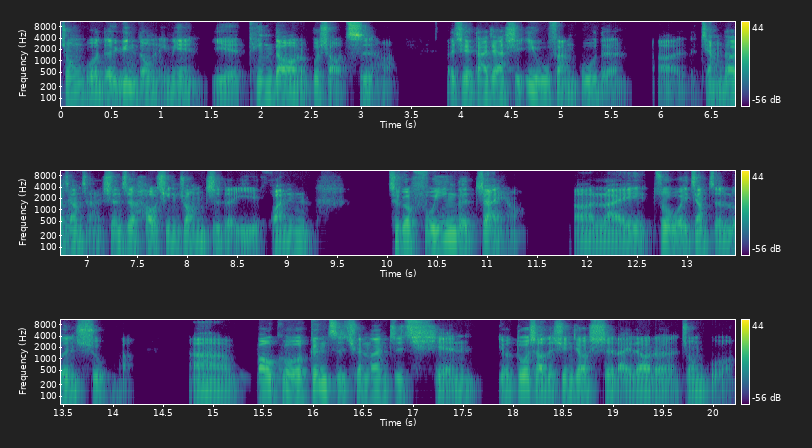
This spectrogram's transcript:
中国的运动里面也听到了不少次哈，而且大家是义无反顾的。呃，讲到这样子，甚至豪情壮志的以还这个福音的债哈啊、呃，来作为这样子的论述啊啊、包括庚子全乱之前有多少的宣教士来到了中国，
